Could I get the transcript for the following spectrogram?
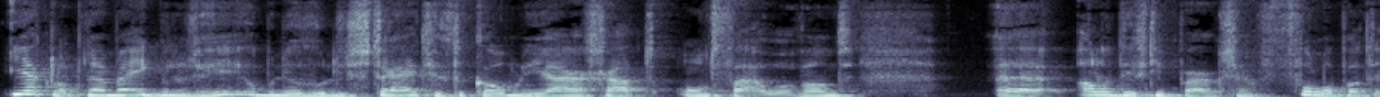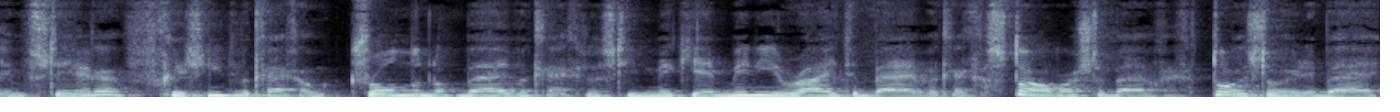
Ja, klopt. Nou, maar ik ben dus heel benieuwd hoe die strijd zich de komende jaren gaat ontvouwen. Want eh, alle Disneyparken zijn volop aan het investeren. Vergis niet, we krijgen ook Tron er nog bij. We krijgen dus die Mickey en Minnie ride erbij. We krijgen Star Wars erbij. We krijgen Toy Story erbij.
